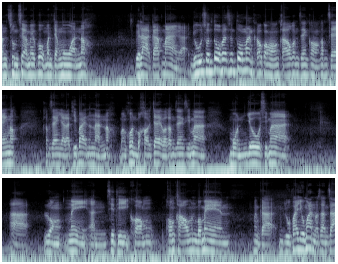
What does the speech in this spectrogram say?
มันซุ่มแซวแม่พวกมันจังม่วนเนาะเวลากลับมาก็อยู่ส่วนตัวไปส่วนตัวมันเขาก็ของเขาคำแสงของคำแสงเนาะคำแสงอยากอธิบายนั่นๆเนาะบางคนบ่เข้าใจว่าคำแสงสิมา มุนอยู่สิมาอ่าหลวงในอันสิทธิของของเขามันบ่แมนมันก็อยู่ภายอยู่มันว่าซันซะ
